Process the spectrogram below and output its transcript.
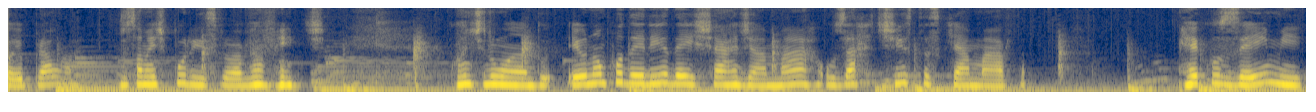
foi para lá. Justamente por isso, provavelmente. Continuando, eu não poderia deixar de amar os artistas que amava. Recusei-me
